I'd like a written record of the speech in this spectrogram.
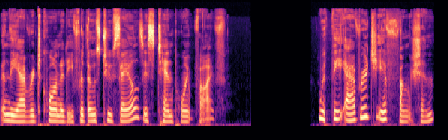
And the average quantity for those two sales is 10.5. With the average if function,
